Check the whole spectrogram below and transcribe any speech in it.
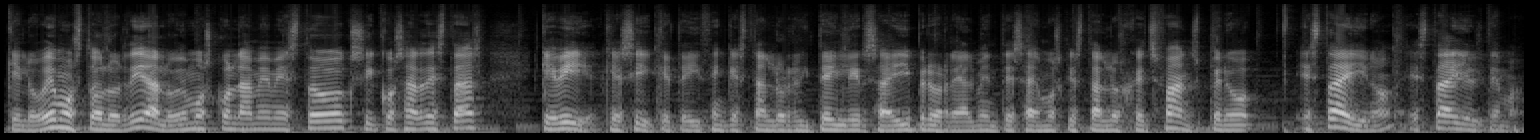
que lo vemos todos los días, lo vemos con la meme stocks y cosas de estas que vi, que sí, que te dicen que están los retailers ahí, pero realmente sabemos que están los hedge funds, pero está ahí, ¿no? Está ahí el tema.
